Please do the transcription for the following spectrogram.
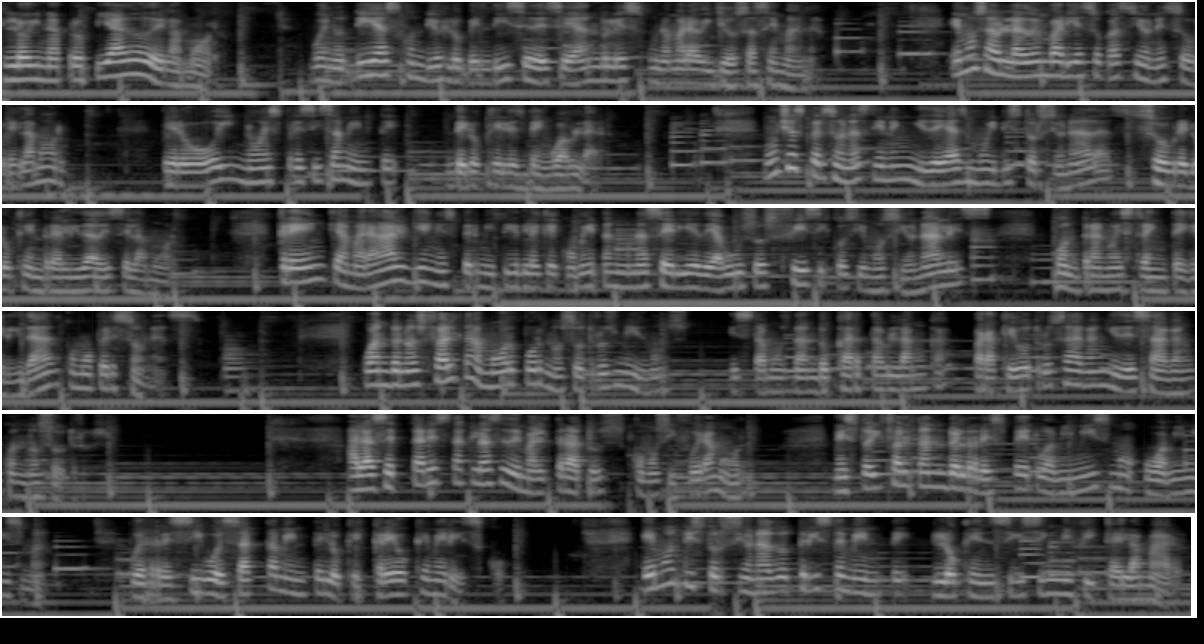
Lo inapropiado del amor. Buenos días, con Dios los bendice, deseándoles una maravillosa semana. Hemos hablado en varias ocasiones sobre el amor, pero hoy no es precisamente de lo que les vengo a hablar. Muchas personas tienen ideas muy distorsionadas sobre lo que en realidad es el amor. Creen que amar a alguien es permitirle que cometan una serie de abusos físicos y emocionales contra nuestra integridad como personas. Cuando nos falta amor por nosotros mismos, estamos dando carta blanca para que otros hagan y deshagan con nosotros. Al aceptar esta clase de maltratos como si fuera amor, me estoy faltando el respeto a mí mismo o a mí misma pues recibo exactamente lo que creo que merezco. Hemos distorsionado tristemente lo que en sí significa el amar.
